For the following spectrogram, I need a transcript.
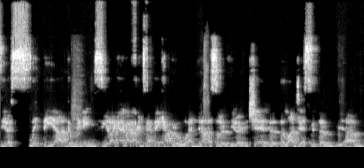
you know, split the uh, the winnings. You know, I gave my friends back their capital, and I sort of, you know, shared the, the largesse with them. Um,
